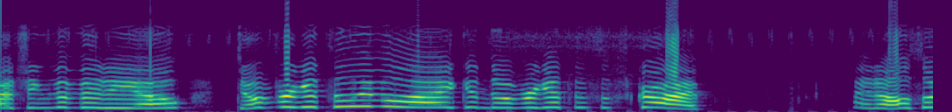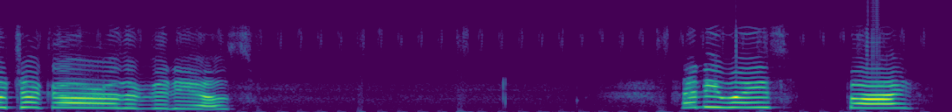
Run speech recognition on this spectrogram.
watching the video. Don't forget to leave a like and don't forget to subscribe. And also check out our other videos. Anyways, bye.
